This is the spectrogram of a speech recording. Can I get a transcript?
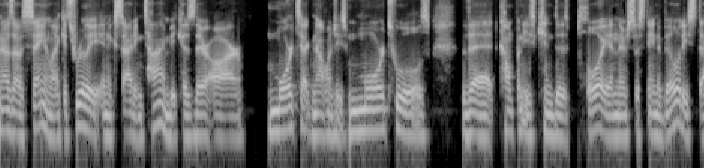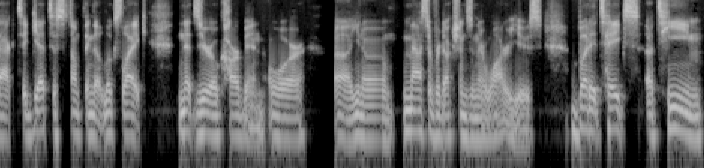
and as I was saying, like it's really an exciting time because there are more technologies, more tools that companies can deploy in their sustainability stack to get to something that looks like net zero carbon or uh, you know massive reductions in their water use. But it takes a team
